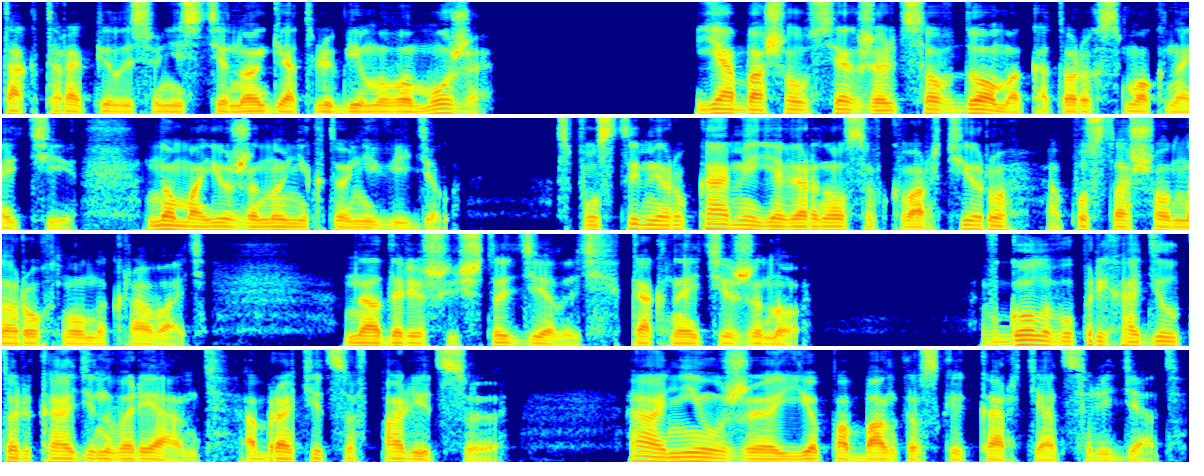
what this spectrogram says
Так торопилась унести ноги от любимого мужа? Я обошел всех жильцов дома, которых смог найти, но мою жену никто не видел. С пустыми руками я вернулся в квартиру, опустошенно рухнул на кровать. Надо решить, что делать, как найти жену. В голову приходил только один вариант — обратиться в полицию. А они уже ее по банковской карте отследят.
